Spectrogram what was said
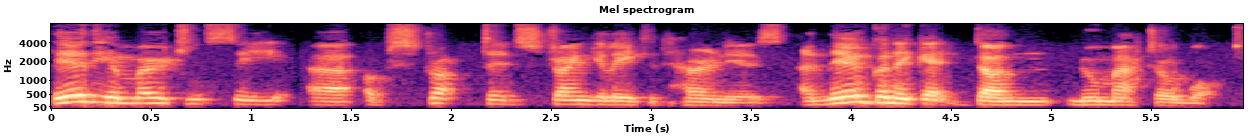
They're the emergency uh, obstructed, strangulated hernias, and they're going to get done no matter what.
